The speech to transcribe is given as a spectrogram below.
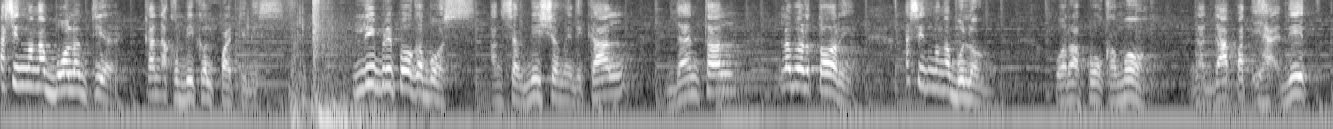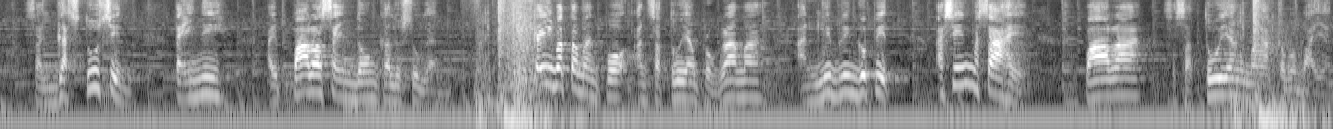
asin mga volunteer kan ako Bicol Party List. Libre po gabos ang serbisyo medikal, dental, laboratory, asin mga bulong. Wala po kamo na dapat ihadit sa gastusin ta ini ay para sa indong kalusugan. Kaiba taman po ang satuyang programa, ang libreng gupit, asin masahe para sa satuyang mga kababayan.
